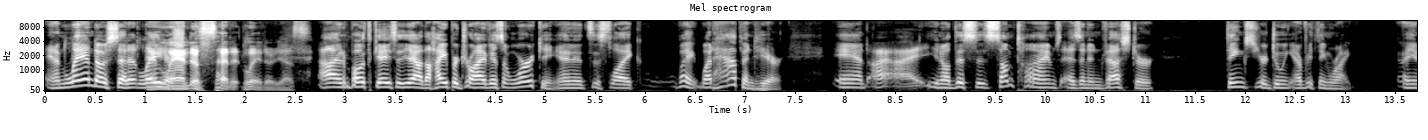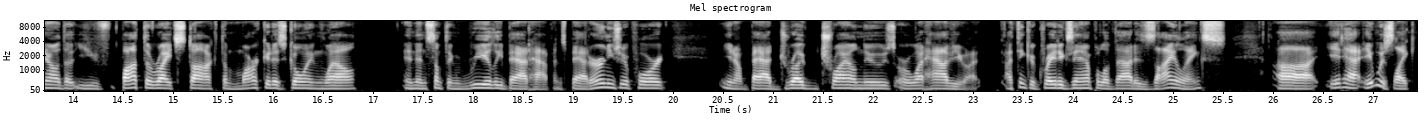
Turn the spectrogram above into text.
and Lando said it later. And Lando said it later. Yes. Uh, in both cases, yeah, the hyperdrive isn't working, and it's just like, wait, what happened here? And I, I, you know, this is sometimes as an investor, thinks you're doing everything right. You know, that you've bought the right stock, the market is going well, and then something really bad happens. Bad earnings report, you know, bad drug trial news or what have you. I, I think a great example of that is Xilinx. Uh, it had it was like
